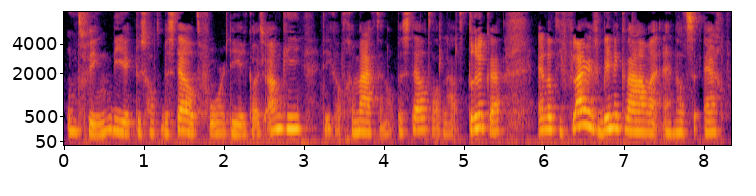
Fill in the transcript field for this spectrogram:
ontving. Die ik dus had besteld voor Dierencoach Anki. Die ik had gemaakt en had besteld, had laten drukken. En dat die flyers binnenkwamen en dat ze echt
